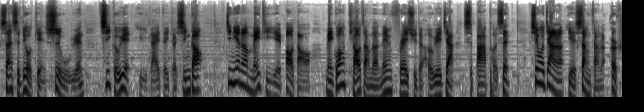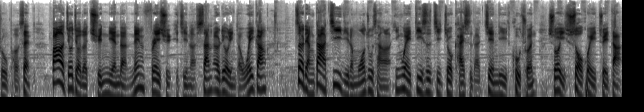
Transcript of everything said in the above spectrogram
三十六点四五元，七个月以来的一个新高。今天呢，媒体也报道，美光调涨了 NAND Flash 的合约价十八 percent，现货价呢也上涨了二十五 percent。八二九九的群联的 NAND Flash 以及呢三二六零的威刚这两大记忆体的模组厂啊，因为第四季就开始了建立库存，所以受惠最大。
